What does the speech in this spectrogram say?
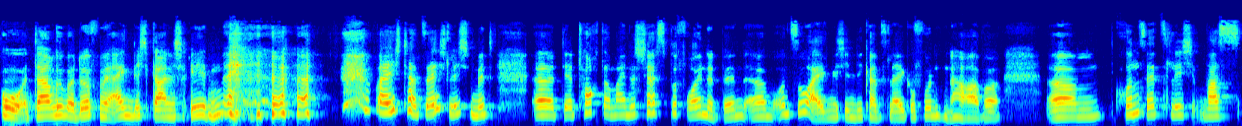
Oh, darüber dürfen wir eigentlich gar nicht reden. weil ich tatsächlich mit äh, der Tochter meines Chefs befreundet bin ähm, und so eigentlich in die Kanzlei gefunden habe. Ähm, grundsätzlich, was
